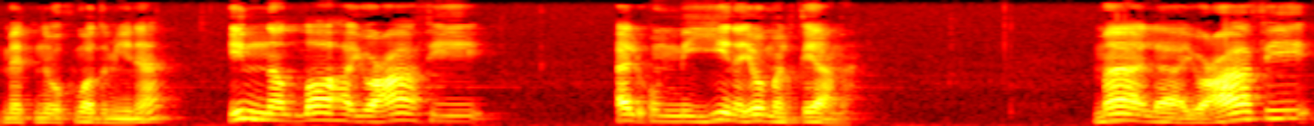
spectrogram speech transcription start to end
metni okumadım yine. İnna Allah yuafi el ummiyine yevmel kıyame. Ma la yuafi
